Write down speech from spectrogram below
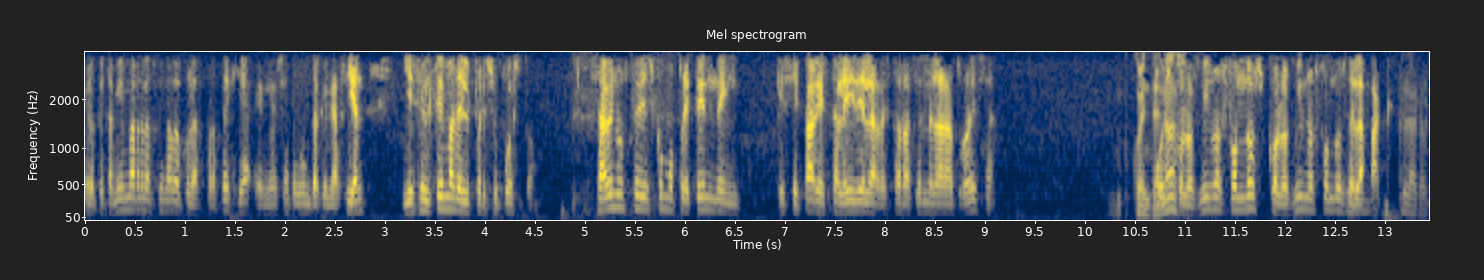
pero que también va relacionado con la estrategia, en esa pregunta que me hacían, y es el tema del presupuesto. ¿Saben ustedes cómo pretenden que se pague esta ley de la restauración de la naturaleza? Cuéntenos. Pues con los mismos fondos, con los mismos fondos de la PAC. Claro,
